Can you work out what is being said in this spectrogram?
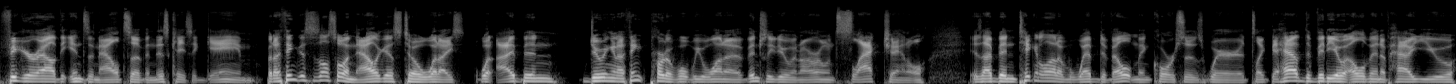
figure out the ins and outs of in this case a game. But I think this is also analogous to what I what I've been doing and I think part of what we want to eventually do in our own Slack channel is I've been taking a lot of web development courses where it's like they have the video element of how you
